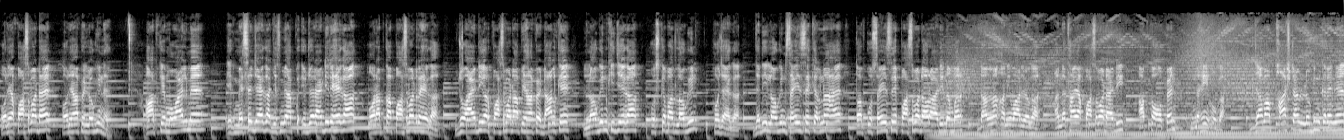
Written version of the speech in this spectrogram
और यहाँ पासवर्ड है और यहाँ पे लॉगिन है। आपके मोबाइल में एक मैसेज जाएगा जिसमें आपका यूज़र आईडी रहेगा और आपका पासवर्ड रहेगा। जो आईडी और पासवर्ड आप यहाँ पे डाल के लॉगिन कीजिएगा, उसके बाद लॉगिन हो जाएगा। यदि लॉगिन सही से करना है तो आपको सही से पासवर्ड और आईडी नंबर डालना अनिवार्य होगा। अन्यथा यह पासवर्ड आईडी आपका ओपन नहीं होगा। जब आप फ़र्स्ट टाइम लॉगिन करेंगे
